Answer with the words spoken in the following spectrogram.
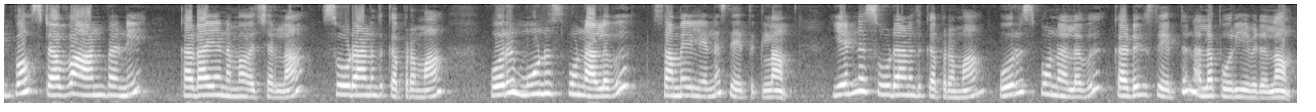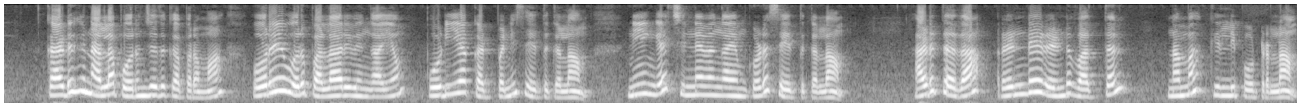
இப்போ ஸ்டவ்வை ஆன் பண்ணி கடாயை நம்ம வச்சிடலாம். சூடானதுக்கப்புறமா ஒரு மூணு ஸ்பூன் அளவு சமையல் எண்ணெய் சேர்த்துக்கலாம். எண்ணெய் சூடானதுக்கப்புறமா ஒரு ஸ்பூன் அளவு கடுகு சேர்த்து நல்லா பொரிய விடலாம். கடுகு நல்லா பொரிஞ்சதுக்கப்புறமா ஒரே ஒரு பல்லாரி வெங்காயம் பொடியாக கட் பண்ணி சேர்த்துக்கலாம். நீங்கள் சின்ன வெங்காயம் கூட சேர்த்துக்கலாம். அடுத்ததாக ரெண்டே ரெண்டு வத்தல் நம்ம கிள்ளி போட்டுடலாம்.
